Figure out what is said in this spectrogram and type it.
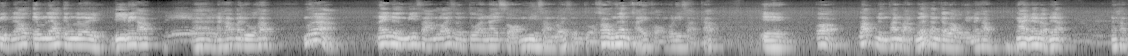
ปิดแล้วเต็มแล้วเต็มเลยดีไหมครับดีอ่านะครับ มาดูครับ เมื่อในหนึ่งมีสามร้อยส่วนตัวในสองมีสามร้อยส่วนตัว เข้าเงื่อนไขของบริษัทครับ A ก็รับหนึ่งพันบาทเหมือนกันกับเราเห็นไหมครับ ง่ายไหมแบบเนี้ยนะครับ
